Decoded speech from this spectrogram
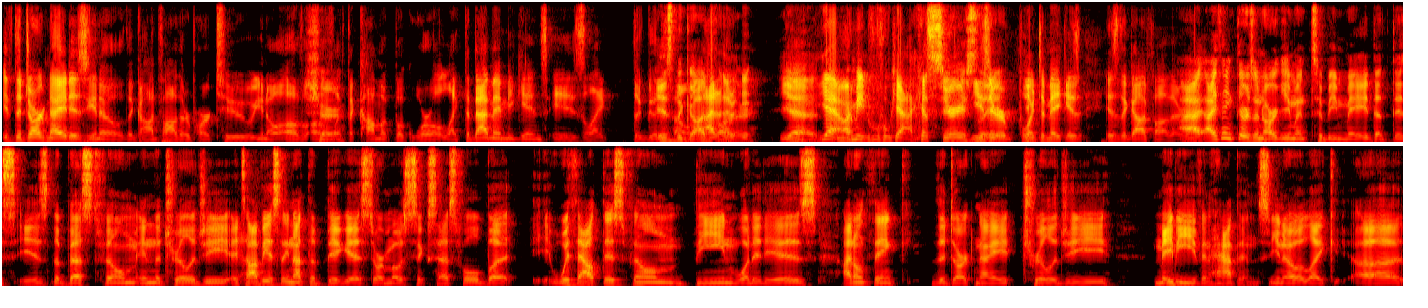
if the Dark Knight is you know the Godfather Part Two, you know of, Sure. of like the comic book world, like the Batman Begins is like the good Is the fellow. I- I- Godfather. Yeah. yeah. I mean, yeah. I guess Seriously. easier point to make is is the Godfather. I, I think there's an argument to be made that this is the best film in the trilogy. It's obviously not the biggest or most successful, but without this film being what it is, I don't think the Dark Knight trilogy maybe even happens. You know, like uh,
